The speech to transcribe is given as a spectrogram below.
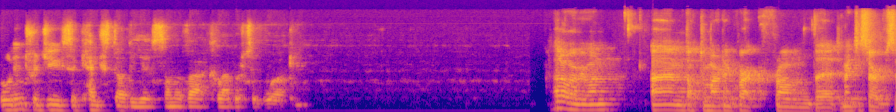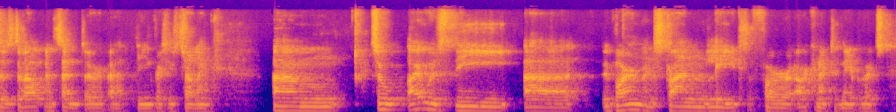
who will introduce a case study of some of our collaborative working. Hello, everyone. I'm Dr. Martin Quirk from the Dementia Services Development Centre at the University of Stirling. Um, so I was the uh, environment strand lead for our connected neighbourhoods.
